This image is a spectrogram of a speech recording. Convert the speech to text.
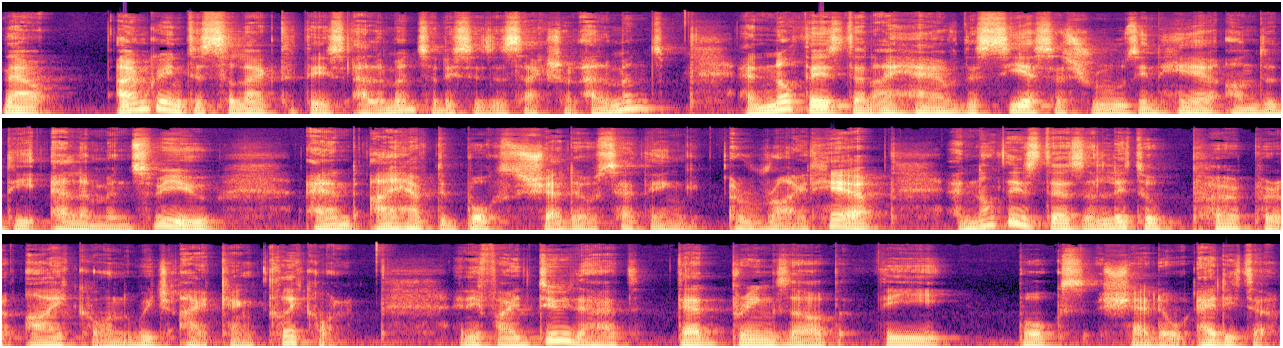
Now, I'm going to select this element. So this is a section element. And notice that I have the CSS rules in here under the elements view. And I have the box shadow setting right here. And notice there's a little purple icon which I can click on. And if I do that, that brings up the box shadow editor,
